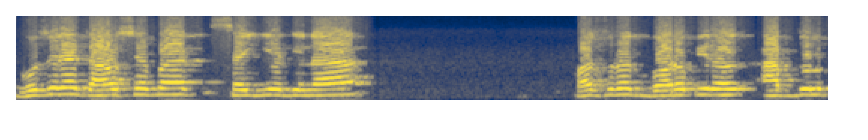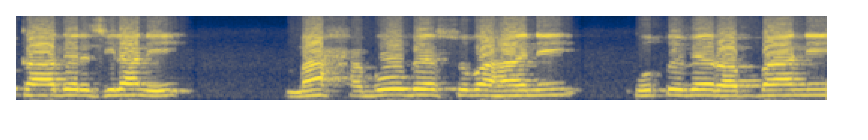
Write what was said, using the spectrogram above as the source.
হুজুরে গাউসে পাক সৈয়দিনা হজরত বরপীর আব্দুল কাদের জিলানি, মাহবুবে সুবাহানি, কুতুবে রব্বানি,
